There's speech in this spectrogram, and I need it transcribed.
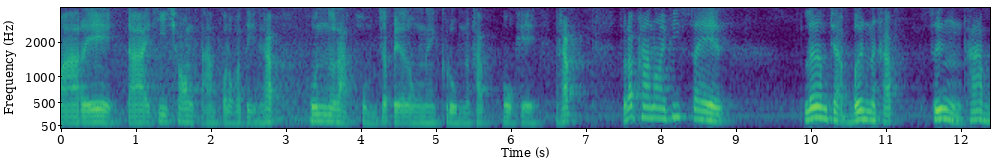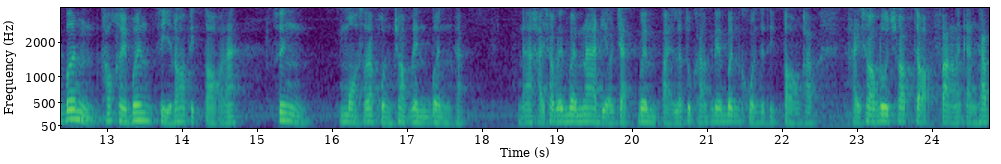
มาเรได้ที่ช่องตามปกตินะครับ หุ้นหลักผมจะไปลงในกลุ่มนะครับ โอเคนะครับสำหรับฮานอยพิเศษ เริ่มจากเบิ้ลนะครับ ซึ่งถ้าเบิ้ลเขาเคยเบิ้ล4 รอบติดต่อนะ ซึ่งเหมาะสำหรับคนชอบเล่นเบิ้ลครับ นะใครชอบเล่นเบิ้ลหน้าเดียวจัดเบิ้ลไปแล้วทุกครั้งที่เล่นเบิ้ลควรจะติดตองครับ ใครชอบรูดชอบเจาะฟังแล้วกันครับ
